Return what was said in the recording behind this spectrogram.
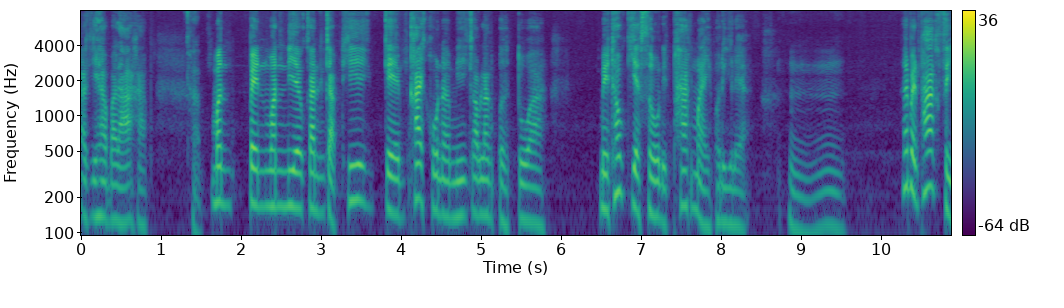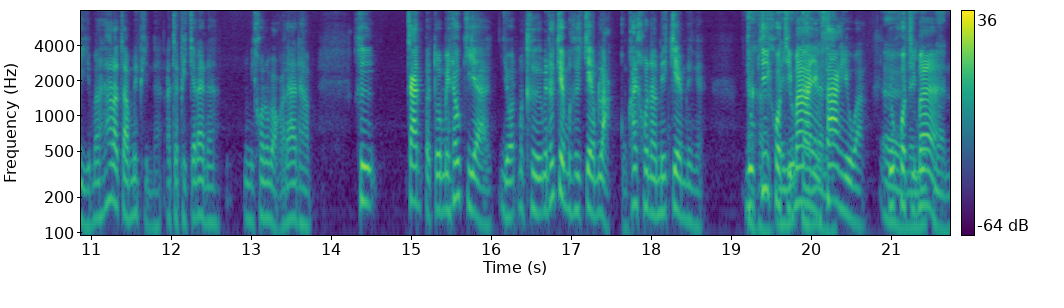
อากิฮาบาระครับ ครับ มันเป็นวันเดียวกันกับที่เกมค่ายโคนามิกำลังเปิดตัว Metal Gear Solid ภาคใหม่พอดีเลยอะ อืมถ้าเป็นภาคสี่มาถ้าเราจำไม่ผิดนะ อาจจะผิดก็ได้นะ มีคนมาบอกก็ได้นะครับ คือการเปิดตัว Metal Gear ยศมันคือ Metal Gear มันคือเกมหลักของค่ายโคนามิเกมหนึ่งอะยุคที่โคจิมะยังสร้างอยู่อะเออยุคโคจิมะในนั้น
